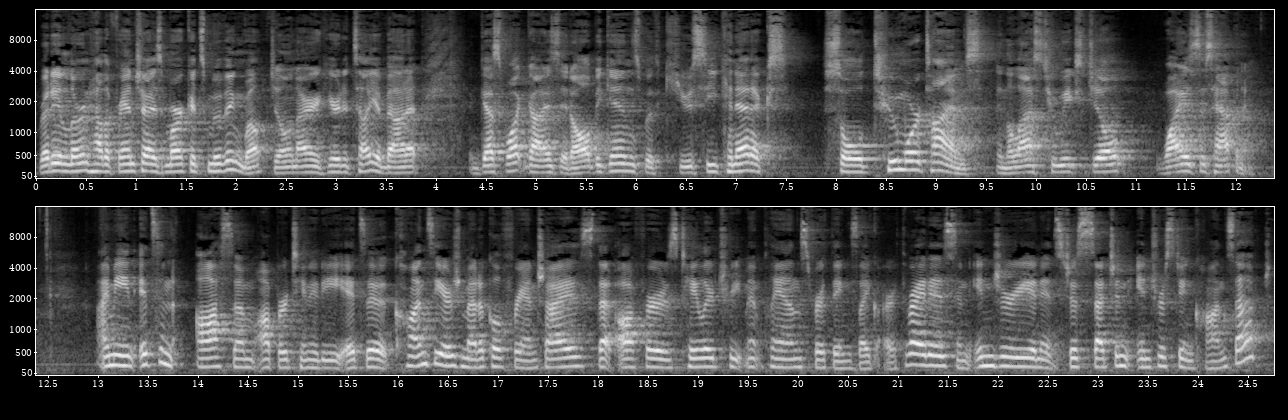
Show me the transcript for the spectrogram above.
Ready to learn how the franchise market's moving? Well, Jill and I are here to tell you about it. And guess what, guys? It all begins with QC Kinetix. Sold two more times in the last two weeks. Jill, why is this happening? I mean, it's an awesome opportunity. It's a concierge medical franchise that offers tailored treatment plans for things like arthritis and injury, and it's just such an interesting concept.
